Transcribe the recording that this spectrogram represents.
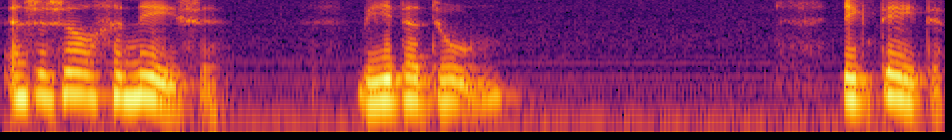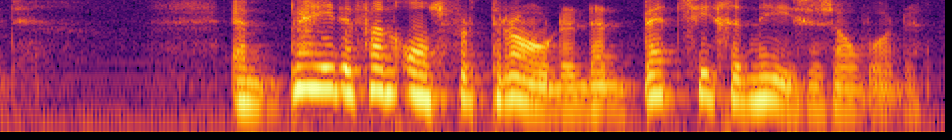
en ze zullen genezen. Wil je dat doen? Ik deed het. En beide van ons vertrouwden dat Betsy genezen zou worden.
